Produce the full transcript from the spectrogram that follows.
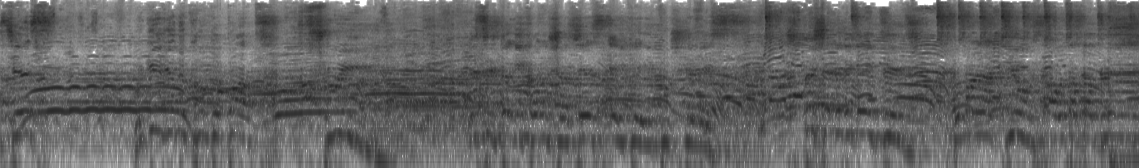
gracias. We give you the counterpart three. This is Dougie Consciousness, aka Pushkinist. Specially dedicated to my like out of the blue.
